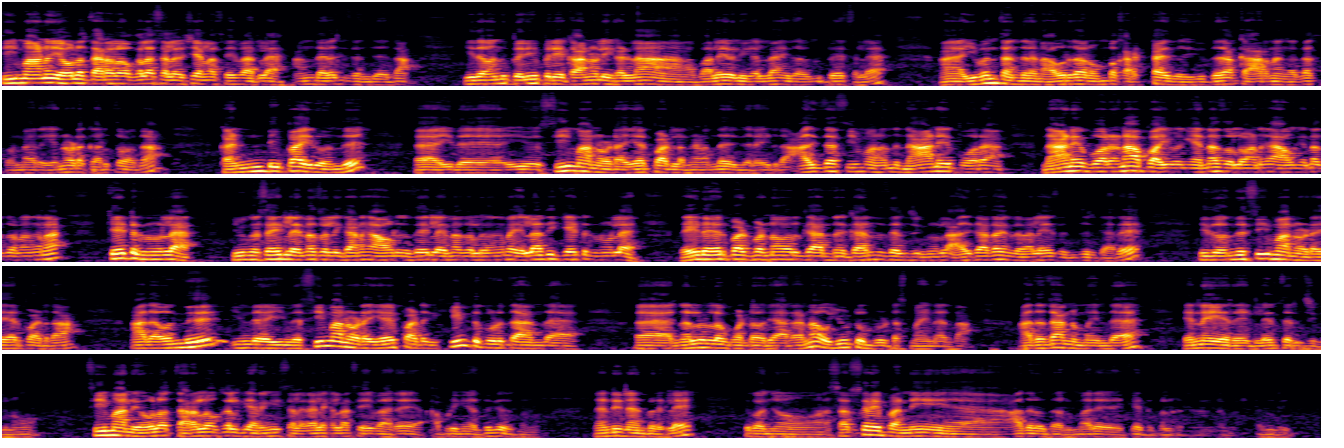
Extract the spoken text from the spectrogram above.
சீமானும் எவ்வளவு தரலோக்கெல்லாம் சில விஷயம்லாம் செய்வார்ல அந்த அளவுக்கு செஞ்சதுதான். இதை வந்து பெரிய பெரிய காணொளிகள்லாம் வலையொலிகள்லாம் இதை வந்து பேசல. யுவன் சந்திரன் அவர் தான் ரொம்ப கரெக்டா இது இதுதான் காரணங்க தான் சொன்னார். என்னோட கருத்தும் தான் கண்டிப்பா இது வந்து இது சீமானோட ஏற்பாடுல நடந்த இந்த ரைடு தான். அதுக்கு தான் சீமான் வந்து நானே போறேன் நானே போறேன்னா அப்ப இவங்க என்ன சொல்லுவானுங்க அவங்க என்ன சொன்னாங்கன்னா கேட்டுக்கணும்ல. இவங்க சைடில் என்ன சொல்லிக்கானுங்க அவங்க சைடில் என்ன சொல்லுவாங்கன்னா எல்லாத்தையும் கேட்டுக்கணும்ல. ரைடு ஏற்பாடு பண்ணவருக்கு அந்த கருத்து தெரிஞ்சுக்கணும்ல. அதுக்காக தான் இந்த வேலையை செஞ்சிருக்காரு. இது வந்து சீமானோட ஏற்பாடு தான். அதை வந்து இந்த இந்த சீமானோட ஏற்பாட்டுக்கு ஹிண்ட் கொடுத்த அந்த நல்லுள்ளம் கொண்டவர் யாருன்னா யூடியூப் ப்ளூட்டஸ் மைனர் தான். அதை தான் நம்ம இந்த என்ஐஏ ரைட்லேயும் தெரிஞ்சுக்கணும். சீமான் எவ்வளோ தரலோக்கலுக்கு இறங்கி சில வேலைகள்லாம் செய்வார் அப்படிங்கிறதுக்கு இது பண்ணும். நன்றி நண்பர்களே. கொஞ்சம் சப்ஸ்கிரைப் பண்ணி ஆதரவு தருமாறு கேட்டுக்கொள்கிறேன். நன்றி.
